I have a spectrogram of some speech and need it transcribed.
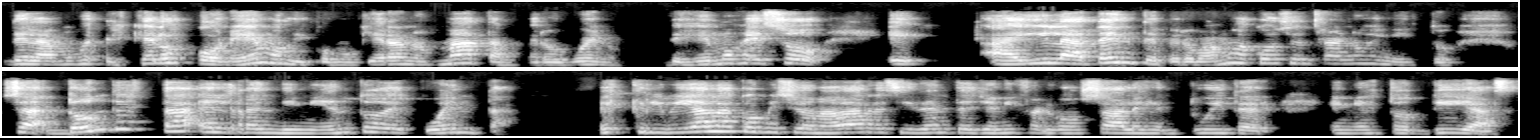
de la mujer, es que los ponemos y como quiera nos matan, pero bueno, dejemos eso eh, ahí latente, pero vamos a concentrarnos en esto. O sea, ¿dónde está el rendimiento de cuenta? Escribía la comisionada residente Jennifer González en Twitter en estos días,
